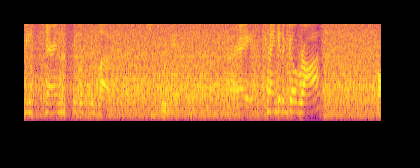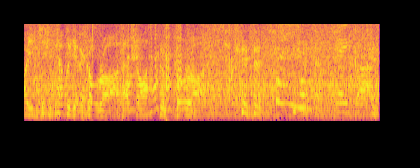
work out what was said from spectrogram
be sharing the superfood love. Superfood love. All right. Can I get a go raw? Oh, you get, definitely get a go raw. That's awesome. go raw. Very cool.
